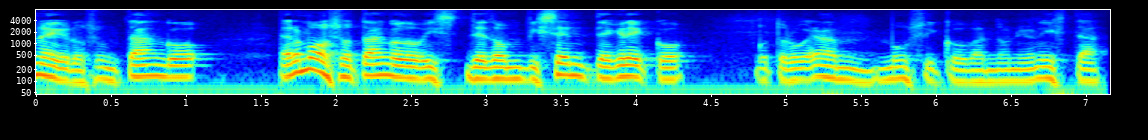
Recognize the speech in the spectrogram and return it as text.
Negros, un tango, hermoso tango de don Vicente Greco, otro gran músico bandoneonista,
